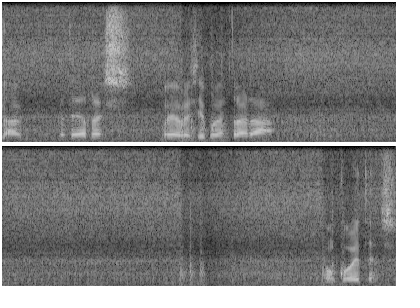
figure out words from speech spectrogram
La BTRs. Voy a ver si puedo entrar a. Cohetes.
